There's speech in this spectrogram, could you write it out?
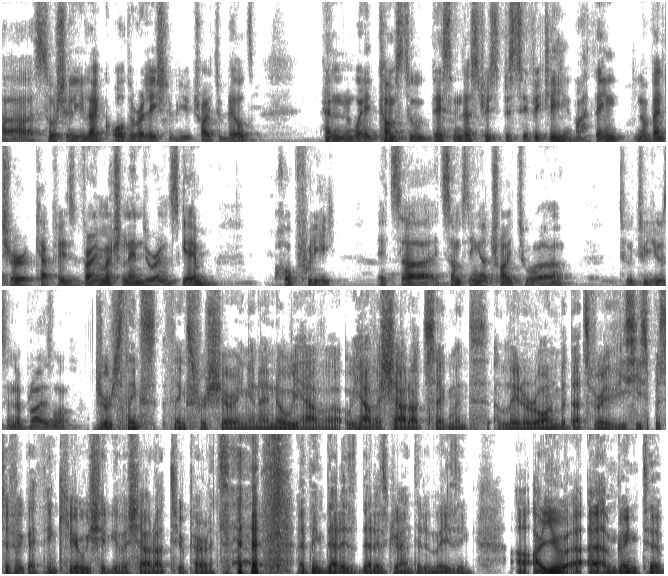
uh, socially, like all the relationship you try to build. And when it comes to this industry specifically, I think you know venture capital is very much an endurance game. Hopefully, it's uh, it's something I try to uh, to to use and apply as well. George, thanks thanks for sharing. And I know we have a we have a shout out segment later on, but that's very VC specific. I think here we should give a shout out to your parents. I think that is that is granted amazing. Uh, are you? Uh, I'm going to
